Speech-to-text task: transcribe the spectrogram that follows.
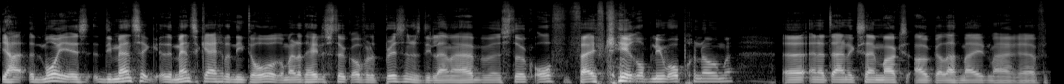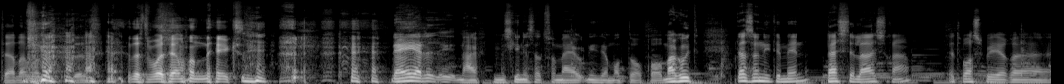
Ja, het mooie is, die mensen, de mensen krijgen het niet te horen, maar dat hele stuk over het prisoners dilemma hebben we een stuk of vijf keer opnieuw opgenomen. Eh, en uiteindelijk zei Max, oké, laat mij het maar vertellen, want dat, dat, dat wordt helemaal niks. Nee, ja, dat, eh, nou, misschien is dat voor mij ook niet helemaal top hoor. Maar goed, dat is er niet te min. Beste luisteraar. Het was weer, eh,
